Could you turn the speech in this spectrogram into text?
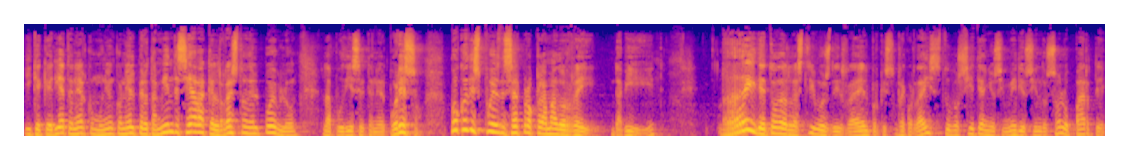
y que quería tener comunión con Él, pero también deseaba que el resto del pueblo la pudiese tener. Por eso, poco después de ser proclamado rey, David rey de todas las tribus de Israel, porque recordáis, estuvo siete años y medio siendo solo parte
